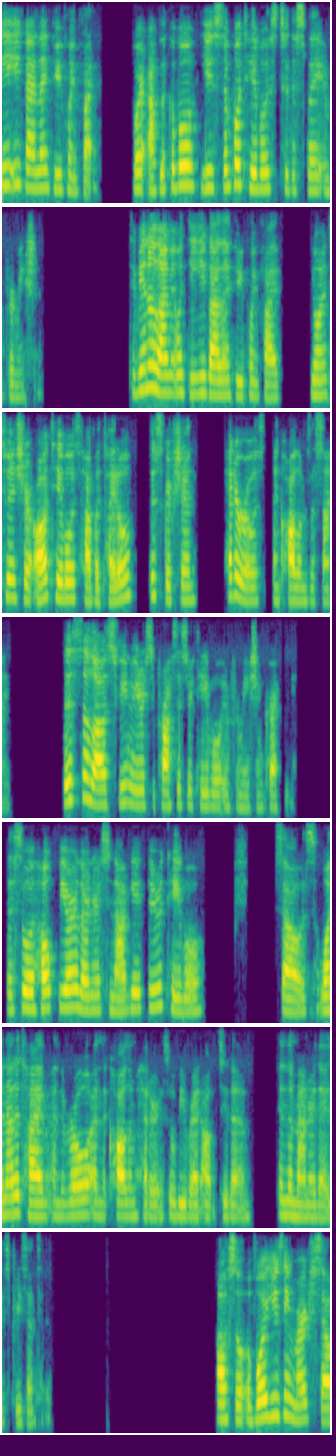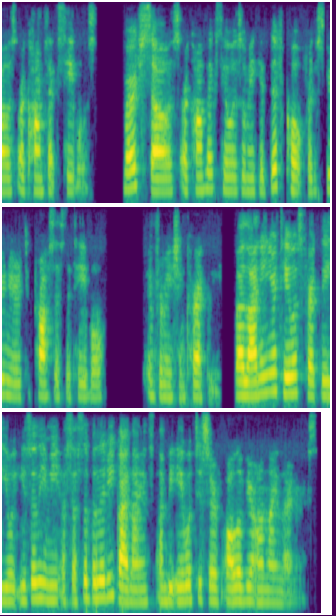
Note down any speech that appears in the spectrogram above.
DE Guideline 3.5 Where applicable, use simple tables to display information. To be in alignment with DE Guideline 3.5, you want to ensure all tables have a title, description, header rows, and columns assigned. This allows screen readers to process your table information correctly. This will help your learners to navigate through the table cells one at a time and the row and the column headers will be read out to them in the manner that is presented. Also, avoid using merged cells or complex tables. Merged cells or complex tables will make it difficult for the screen reader to process the table information correctly. By aligning your tables correctly, you will easily meet accessibility guidelines and be able to serve all of your online learners.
